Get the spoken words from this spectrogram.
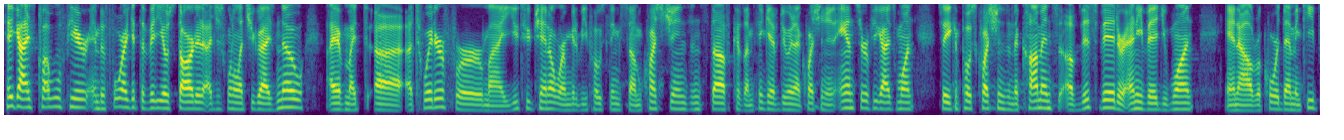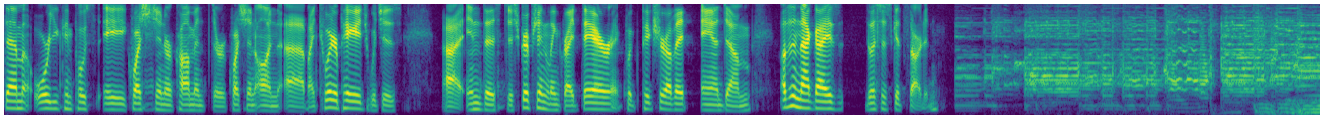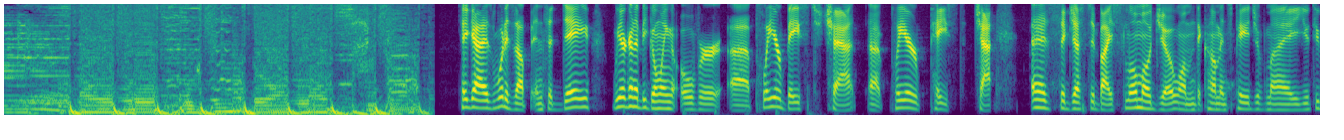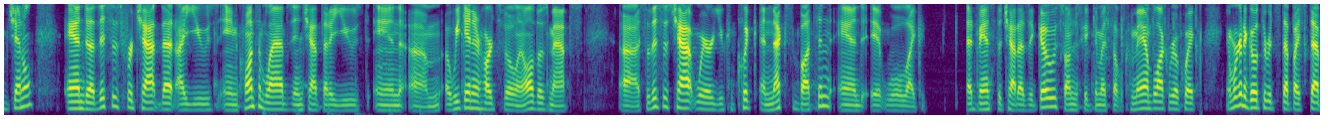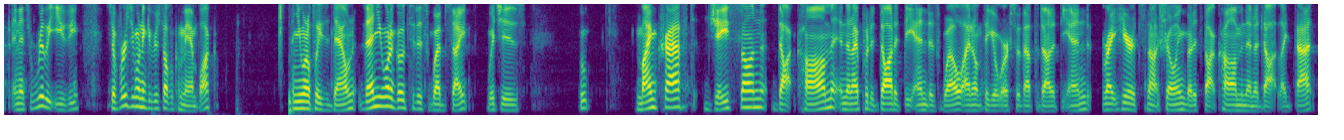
Hey guys, Cloudwolf here, and before I get the video started, I just want to let you guys know I have my uh, a Twitter for my YouTube channel where I'm going to be posting some questions and stuff because I'm thinking of doing a question and answer if you guys want. So you can post questions in the comments of this vid or any vid you want, and I'll record them and keep them, or you can post a question or comment or question on uh, my Twitter page, which is uh, in the description, link right there, a quick picture of it. And um, other than that, guys, let's just get started. Hey guys, what is up? And today we are going to be going over uh, player-based chat, uh, player-paced chat, as suggested by Slowmo Joe on the comments page of my YouTube channel. And uh, this is for chat that I use in Quantum Labs and chat that I used in um, A Weekend in Hartsville and all those maps. Uh, so this is chat where you can click a next button and it will like advance the chat as it goes. So I'm just going to give myself a command block real quick. And we're going to go through it step by step, and it's really easy. So first you want to give yourself a command block, and you want to place it down. Then you want to go to this website, which is minecraftjson.com, and then I put a dot at the end as well. I don't think it works without the dot at the end. Right here it's not showing, but it's .com and then a dot like that.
